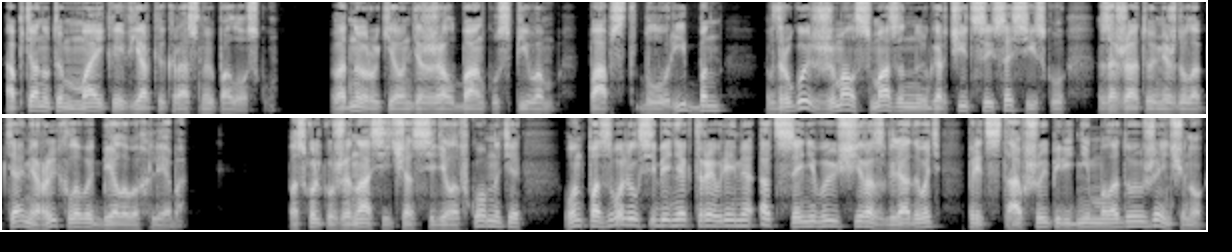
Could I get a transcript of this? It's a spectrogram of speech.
обтянутым майкой в ярко-красную полоску. В одной руке он держал банку с пивом «Папст Блу Риббон», в другой сжимал смазанную горчицей сосиску, зажатую между лоптями рыхлого белого хлеба. Поскольку жена сейчас сидела в комнате, он позволил себе некоторое время оценивающе разглядывать представшую перед ним молодую женщину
